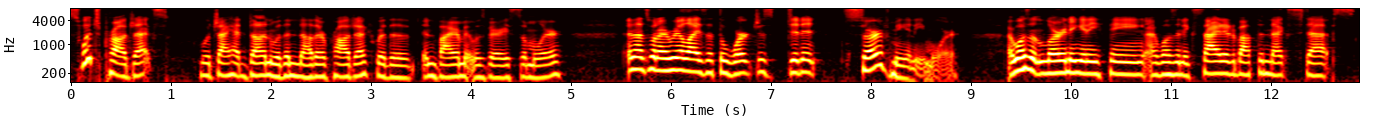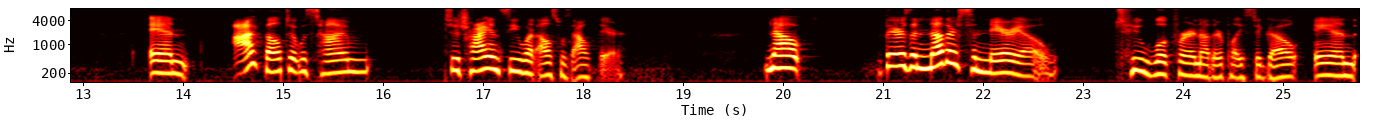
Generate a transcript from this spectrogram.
switch projects which I had done with another project where the environment was very similar. And that's when I realized that the work just didn't serve me anymore. I wasn't learning anything, I wasn't excited about the next steps. And I felt it was time to try and see what else was out there. Now, there's another scenario to look for another place to go. And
